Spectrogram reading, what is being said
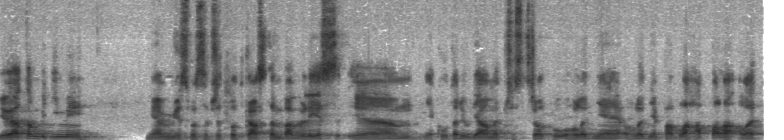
Jo, já tam vidím i já vím, že jsme se před podcastem bavili, jest, jakou tady uděláme přestřelku ohledně, ohledně Pavla Hapala, ale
